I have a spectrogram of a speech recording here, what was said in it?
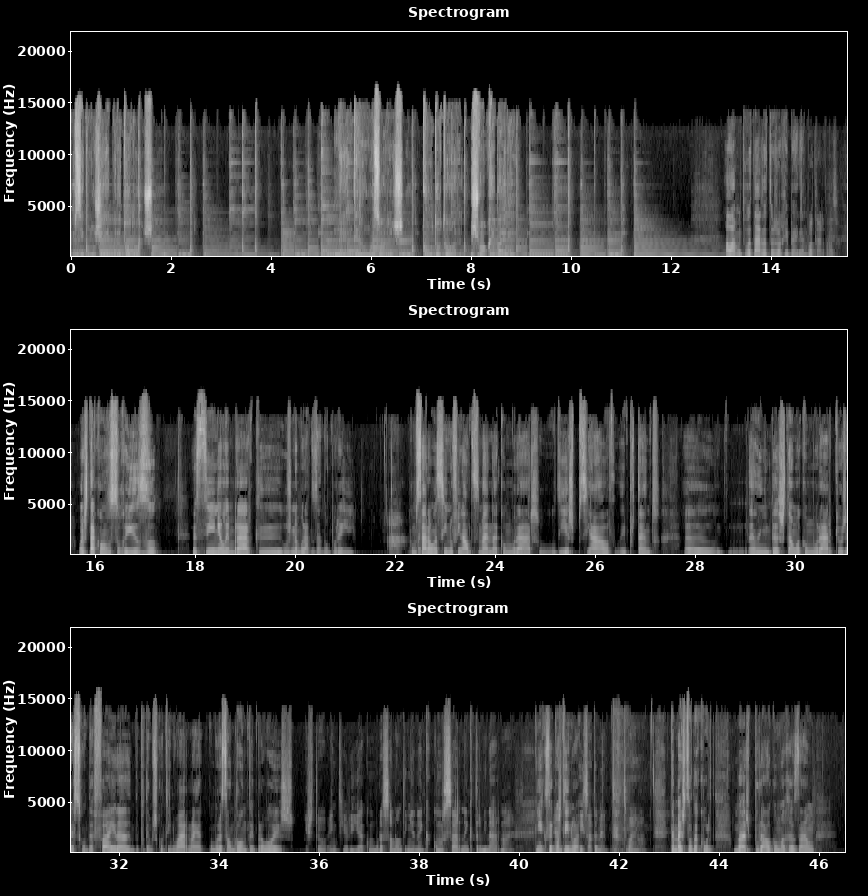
Neuropsicologia para Todos. Na Antena 1 Horas, com o Dr. João Ribeira. Olá, muito boa tarde, Dr. João Ribeira. Boa tarde, Rosa. Hoje está com um sorriso, assim a lembrar que os namorados andam por aí. Ah, Começaram assim no final de semana a comemorar o, o dia especial e, portanto, ah, ainda estão a comemorar que hoje é segunda-feira, ainda podemos continuar, não é? Comemoração de ontem para hoje. isto, em teoria, a comemoração não tinha nem que começar nem que terminar, não é? Tinha que ser Esta- contínua. Exatamente, muito bem, não é? Também estou de acordo. Mas, por alguma razão,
